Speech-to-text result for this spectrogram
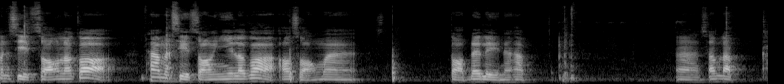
มันเศษสองแล้วก็ ถ้ามันเศษสองอย่างนี้แล้วก็เอาสองมาตอบได้เลยนะครับอ่าสำหรับค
